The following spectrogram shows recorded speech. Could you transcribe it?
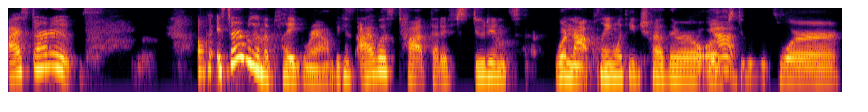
I started, okay, it started really on the playground because I was taught that if students were not playing with each other or yeah. students were,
